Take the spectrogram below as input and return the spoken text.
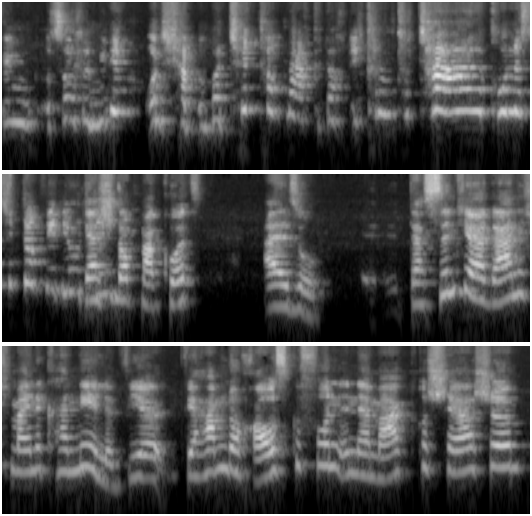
wegen Social Media und ich habe über TikTok nachgedacht. Ich kann ein total cooles TikTok-Video Ja, stopp mal kurz. Also, das sind ja gar nicht meine Kanäle. Wir, wir haben doch rausgefunden in der Marktrecherche,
